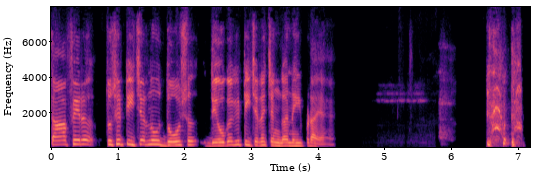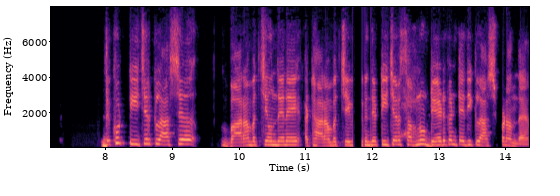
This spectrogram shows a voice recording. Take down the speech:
ਤਾਂ ਫਿਰ ਤੁਸੀਂ ਟੀਚਰ ਨੂੰ ਦੋਸ਼ ਦਿਓਗੇ ਕਿ ਟੀਚਰ ਨੇ ਚੰਗਾ ਨਹੀਂ ਪੜਾਇਆ ਹੈ। ਦੇਖੋ ਟੀਚਰ ਕਲਾਸ 'ਚ 12 ਬੱਚੇ ਹੁੰਦੇ ਨੇ 18 ਬੱਚੇ ਵੀ ਹੁੰਦੇ ਟੀਚਰ ਸਭ ਨੂੰ ਡੇਢ ਘੰਟੇ ਦੀ ਕਲਾਸ 'ਚ ਪੜਾਉਂਦਾ ਹੈ।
